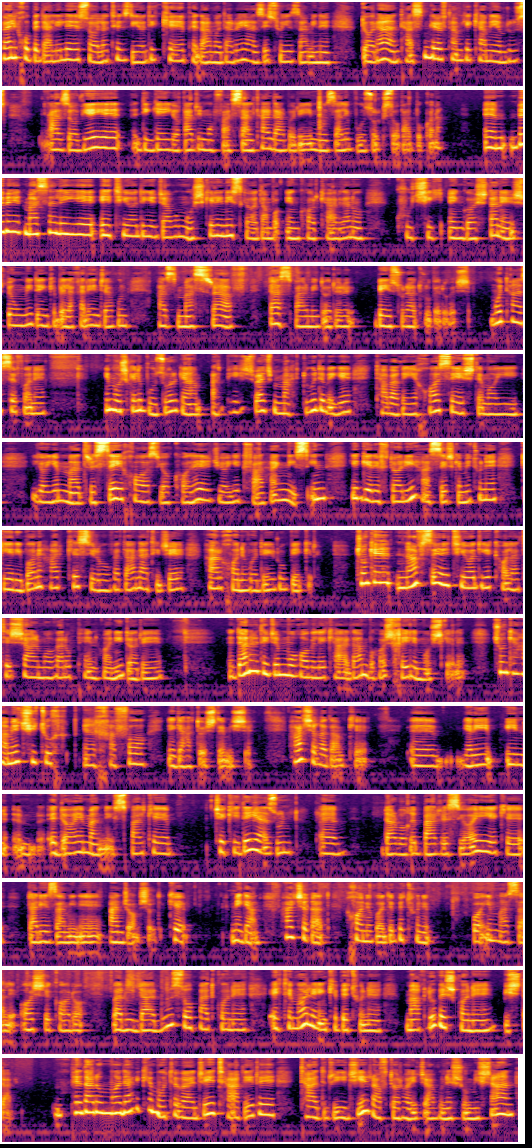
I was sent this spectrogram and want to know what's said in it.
ولی خب به دلیل سوالات زیادی که پدر مادرای عزیز توی زمینه دارن تصمیم گرفتم که کمی امروز از زاویه دیگه یا قدری مفصل تر درباره موزل بزرگ صحبت بکنم. ببینید مسئله اعتیادی جوان مشکلی نیست که آدم با انکار کردن و کوچیک انگاشتنش به امید اینکه بالاخره این جوون از مصرف دست برمیداره به این صورت روبرو بشه. متاسفانه این مشکل بزرگم از به هیچ وجه محدود به یه طبقه خاص اجتماعی یا یه مدرسه خاص یا کالج یا یک فرهنگ نیست. این یه گرفتاری هستش که می‌تونه گریبان هر کسی رو و در نتیجه هر خانواده رو بگیره. چون که نفس اعتیاد یک حالت شرماور و پنهانی داره در نتیجه مقابله کردن باهاش خیلی مشکله. چون که همه چی تو خفا نگه داشته میشه. هر چقدرم که یعنی این ادعای من نیست بلکه چکیده از اون در واقع بررسی هاییه که در این زمینه انجام شده که میگن هر چقدر خانواده بتونه با این مسئله آشکارا و رو در رو صحبت کنه احتمال اینکه بتونه مغلوبش کنه بیشتر. پدر و مادری که متوجه تغییر تدریجی رفتارهای جوانشون میشن.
